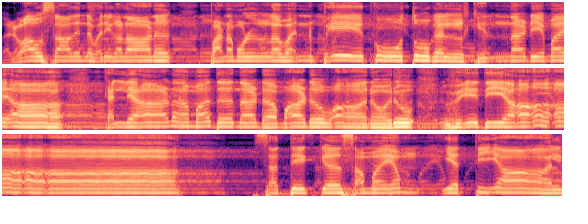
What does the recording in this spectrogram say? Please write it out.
തഴവാസാദിന്റെ വരികളാണ്. പണമുള്ളവൻ പേക്കൂത്തുകൾക്കിന്നടിമയാ. കല്യാണമത് നടമാടുവാനൊരു വേദിയാ. സദ്യക്ക് സമയം എത്തിയാൽ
